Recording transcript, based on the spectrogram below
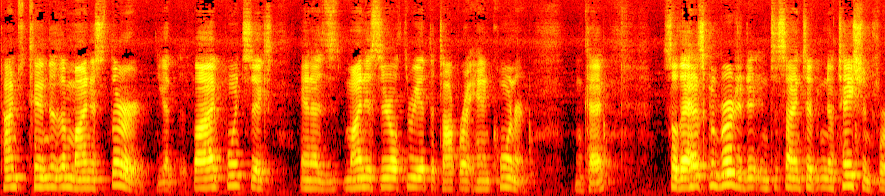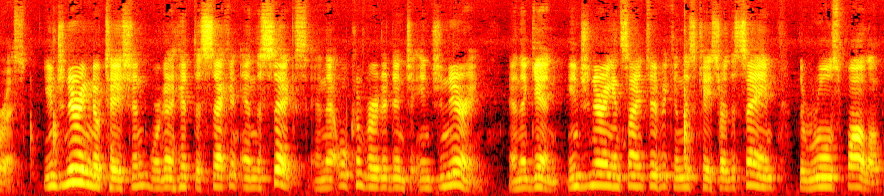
times 10 to the minus third. You got the 5.6 and a minus 0.3 at the top right hand corner. Okay, so that has converted it into scientific notation for us. Engineering notation, we're going to hit the second and the sixth, and that will convert it into engineering. And again, engineering and scientific in this case are the same. The rules follow.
